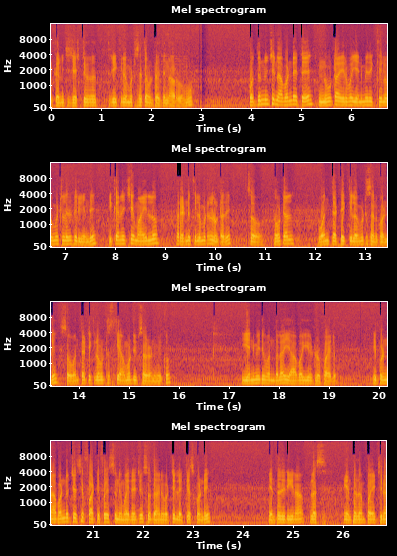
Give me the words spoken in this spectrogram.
ఇక్కడ నుంచి జస్ట్ త్రీ కిలోమీటర్స్ అయితే ఉంటుంది నా రూము. పొద్దున్న నుంచి నా బండి అయితే నూట ఇరవై ఎనిమిది కిలోమీటర్లు అయితే తిరిగింది. ఇక్కడ నుంచి మా ఇల్లు రెండు కిలోమీటర్లు ఉంటుంది. So total one thirty kilometres అనుకోండి. సో వన్ థర్టీ కిలోమీటర్స్కి అమౌంట్ చూపిస్తాడండి మీకు. ఎనిమిది వందల యాభై ఏడు రూపాయలు. ఇప్పుడు నా బండి వచ్చేసి ఫార్టీ ఫైవ్ ఇస్తుంది మైలేజ్. సో దాన్ని బట్టి లెక్కేసుకోండి. ఎంత తిరిగినా ప్లస్ ఎంత సంపాదించినా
